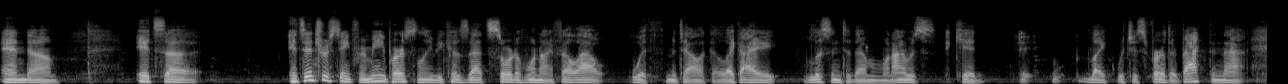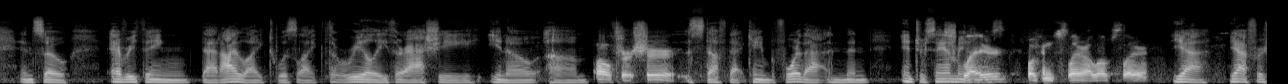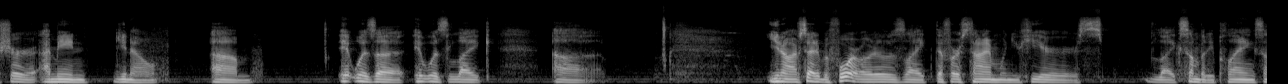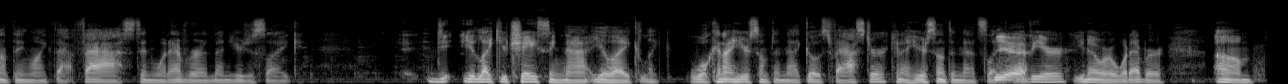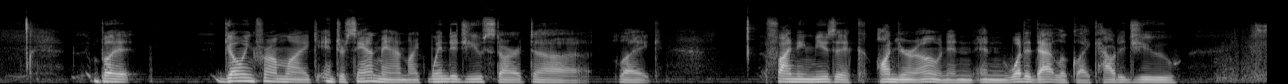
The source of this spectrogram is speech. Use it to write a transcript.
and um, it's uh, it's interesting for me personally because that's sort of when I fell out with Metallica. Like I listened to them when I was a kid, it, like which is further back than that, and so everything that I liked was like the really thrashy, you know. Um, oh for sure stuff that came before that, and then Enter Sandman. slayer was- fucking slayer i love slayer yeah, yeah, for sure. I mean, you know, um, it was a, it was like, uh, you know, I've said it before, but it was like the first time when you hear like somebody playing something like that fast and whatever, and then you're just like, you're like you're chasing that. You're like, like, well, can I hear something that goes faster? Can I hear something that's like Yeah. heavier, you know, or whatever? Um, but going from like Enter Sandman, like when did you start uh, like finding music on your own, and and what did that look like? How did you?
